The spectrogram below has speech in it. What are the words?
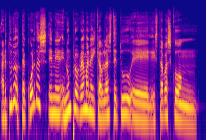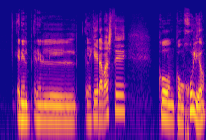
Arturo, ¿te acuerdas en, un programa en el que hablaste tú, eh, estabas con... En el, que grabaste con, Julio,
